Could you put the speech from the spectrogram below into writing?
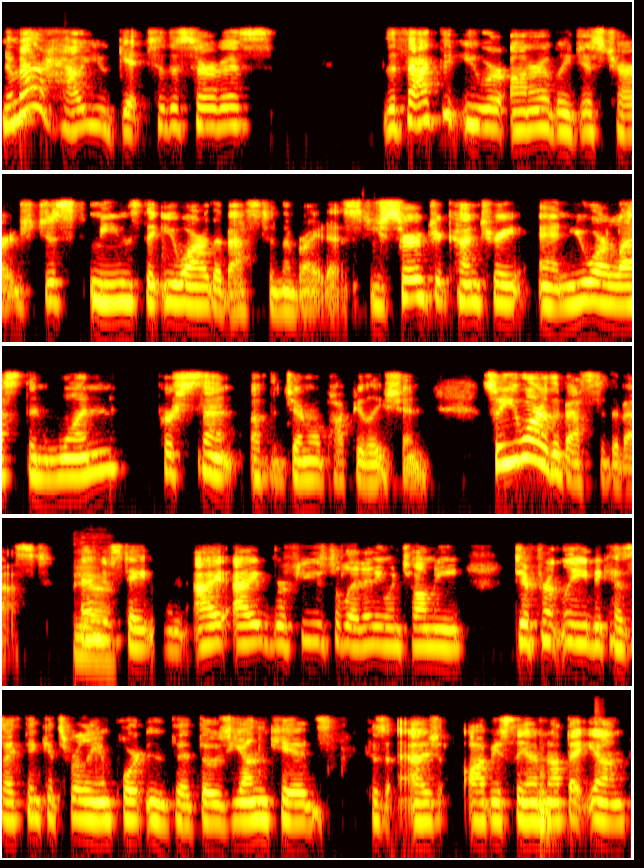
no matter how you get to the service, the fact that you were honorably discharged just means that you are the best and the brightest. You served your country and you are less than 1% of the general population. So you are the best of the best. End of statement. I, I refuse to let anyone tell me differently because I think it's really important that those young kids, because obviously I'm not that young,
